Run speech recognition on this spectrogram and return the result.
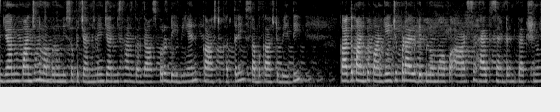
ਜਨਮ 5 ਨਵੰਬਰ 1995 ਜਨਮ ਸਥਾਨ Gurdaspur, DBN, caste Khatri, sub caste Bedi, ਕੱਦ 5 ਤੋਂ 5 ਇੰਚ, ਪੜ੍ਹਾਈ diploma of arts, health center infection,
